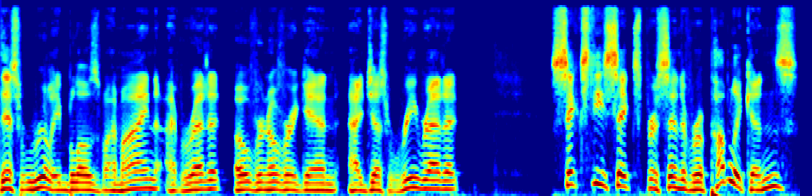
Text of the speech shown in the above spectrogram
this really blows my mind. I've read it over and over again. I just reread it. 66% of Republicans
